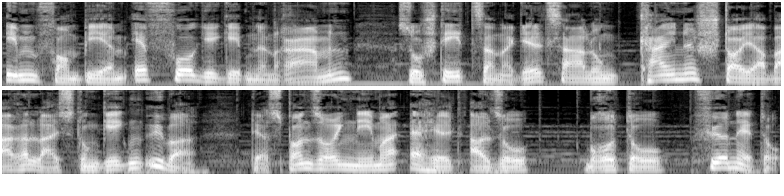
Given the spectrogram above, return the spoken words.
im vom BMF vorgegebenen Rahmen, so steht seiner Geldzahlung keine steuerbare Leistung gegenüber. Der Sponsoringnehmer erhält also brutto für netto.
